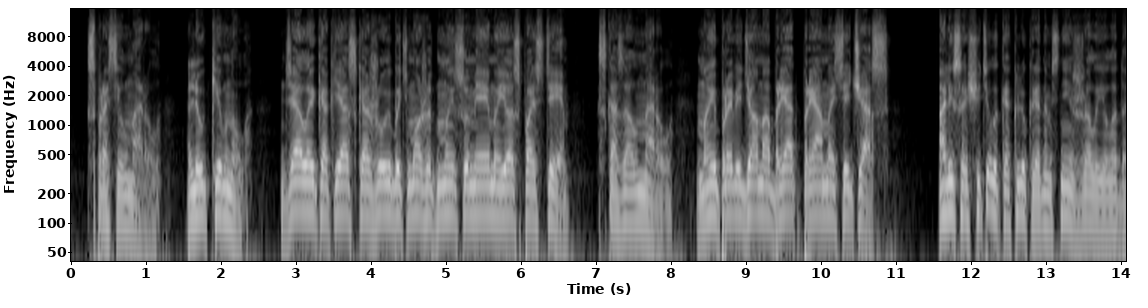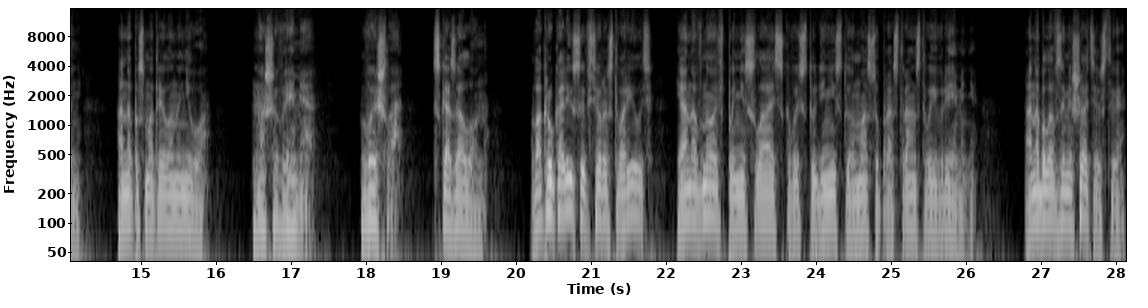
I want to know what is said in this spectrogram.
— спросил Мэрл. Люк кивнул. — «Делай, как я скажу, и, быть может, мы сумеем ее спасти», — сказал Мерл. «Мы проведем обряд прямо сейчас». Алиса ощутила, как Люк рядом с ней сжал ее ладонь. Она посмотрела на него. «Наше время вышло», — сказал он. Вокруг Алисы все растворилось, и она вновь понеслась сквозь студенистую массу пространства и времени. Она была в замешательстве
